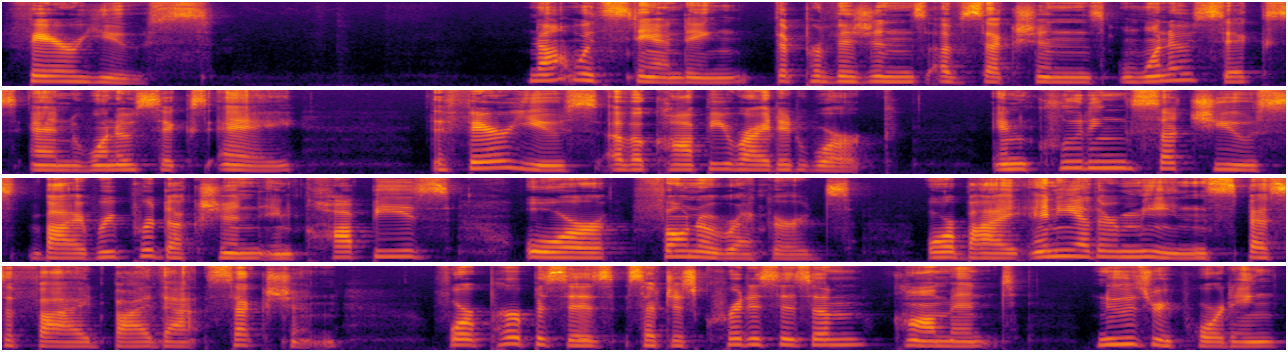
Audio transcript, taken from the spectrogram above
Fair Use. Notwithstanding the provisions of Sections 106 and 106A, the fair use of a copyrighted work, including such use by reproduction in copies or phonorecords, or by any other means specified by that section, for purposes such as criticism, comment, news reporting,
